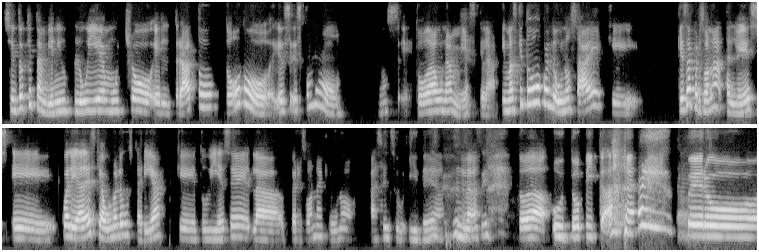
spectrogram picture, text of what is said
siento que también influye mucho el trato, todo, es, es como, no sé, toda una mezcla. Y más que todo cuando uno sabe que, que esa persona tal vez eh, cualidades que a uno le gustaría que tuviese la persona que uno hacen su idea, toda utópica, ah. pero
